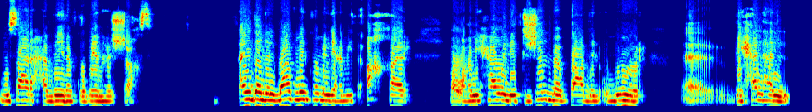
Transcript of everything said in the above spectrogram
مصارحة بينك وبين هالشخص. أيضا البعض منكم اللي عم يتأخر أو عم يحاول يتجنب بعض الأمور آه، بحل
